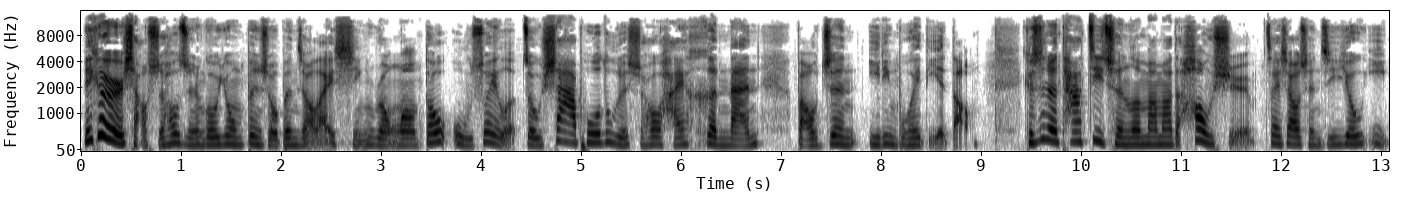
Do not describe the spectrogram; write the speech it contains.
梅克尔小时候只能够用笨手笨脚来形容哦，都五岁了，走下坡路的时候还很难保证一定不会跌倒。可是呢，他继承了妈妈的好学，在校成绩优异。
